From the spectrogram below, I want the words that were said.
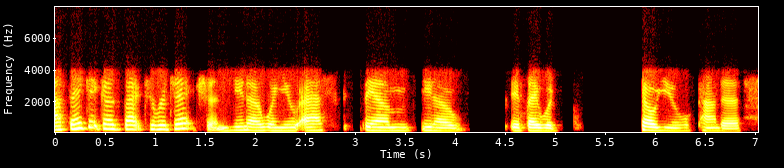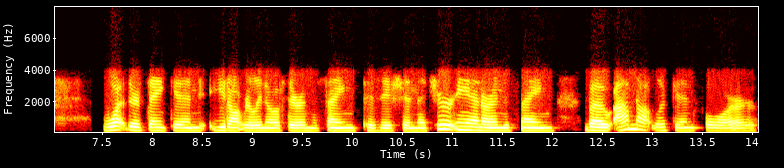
i think it goes back to rejection you know when you ask them you know if they would tell you kind of what they're thinking. You don't really know if they're in the same position that you're in or in the same boat. I'm not looking for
